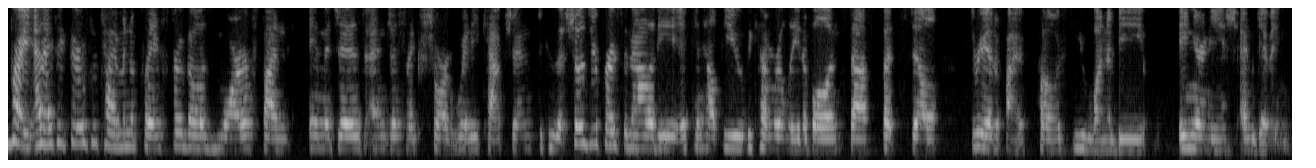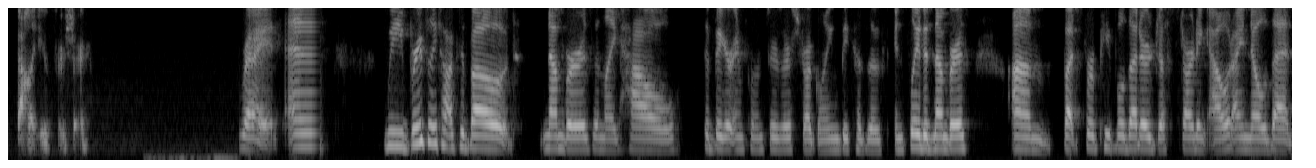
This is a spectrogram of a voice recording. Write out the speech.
Right. And I think there's a time and a place for those more fun images and just like short, witty captions because it shows your personality. It can help you become relatable and stuff. But still, three out of five posts, you want to be in your niche and giving value for sure. Right. And we briefly talked about numbers and like how the bigger influencers are struggling because of inflated numbers. Um, but for people that are just starting out, I know that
